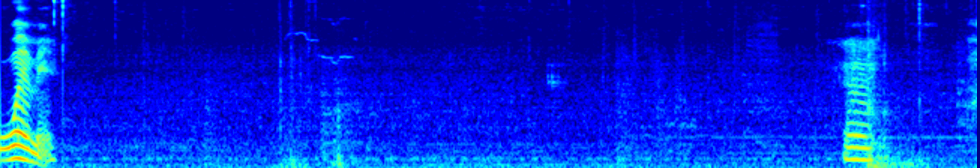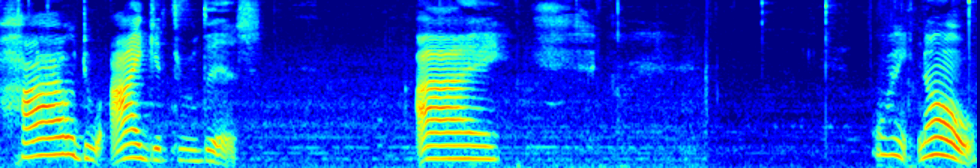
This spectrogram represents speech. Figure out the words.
Women. Hmm. How do I get through this? I. Wait, no.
